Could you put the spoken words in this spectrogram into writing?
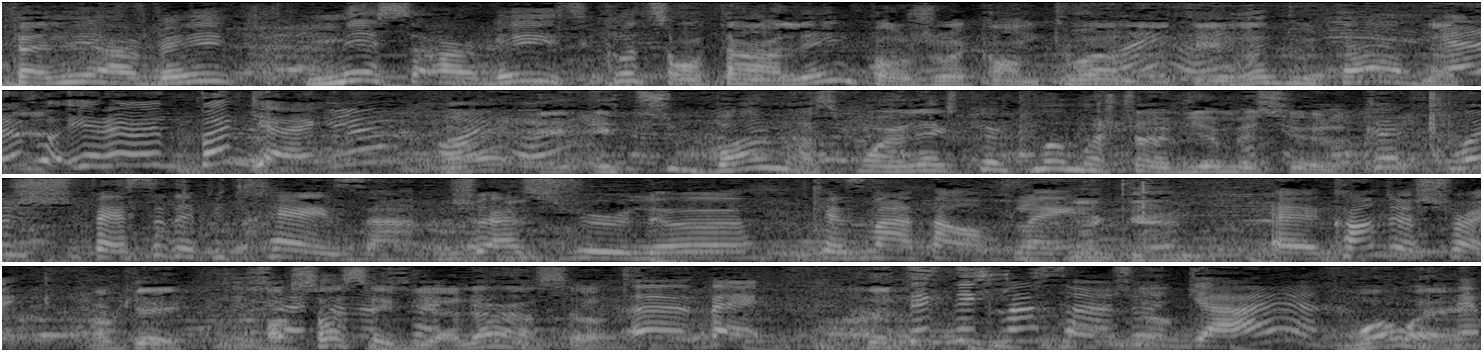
Stéphanie Harvey, Miss Harvey, écoute, sont en ligne pour jouer contre toi. T'es redoutable. Il y, a, il y en a une bonne gang, là. Ouais, Es-tu bonne à ce point-là? Explique-moi, moi, je suis un vieux monsieur, là. Écoute, moi, je fais ça depuis 13 ans. Je joue à ce jeu-là quasiment à temps plein. Lequel? Euh, Counter-Strike. OK. Ah, ça, c'est violent, ça. Euh, ben, techniquement, c'est un jeu de guerre. Ouais, ouais. Mais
